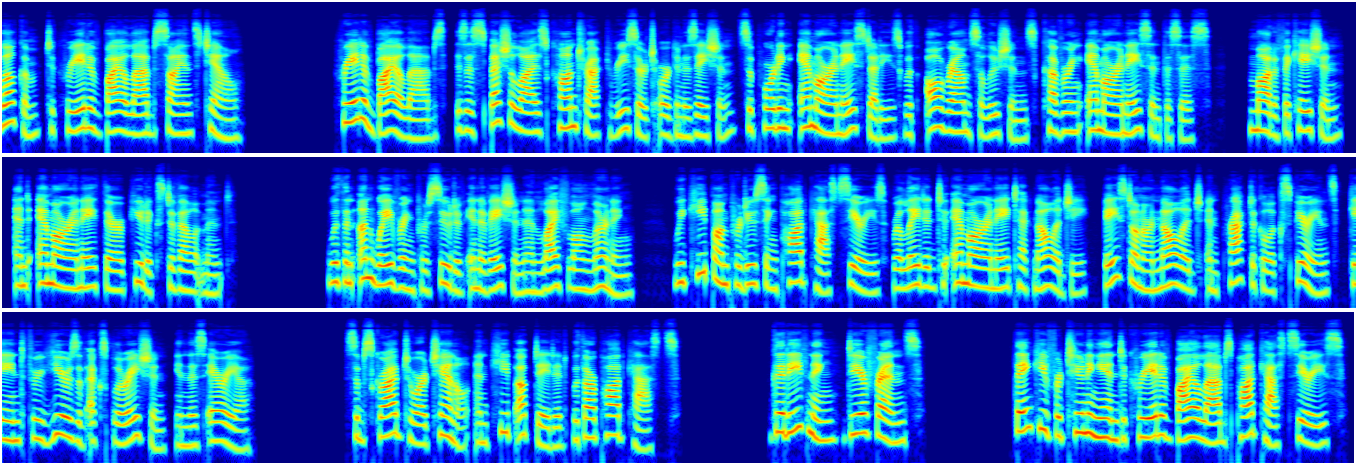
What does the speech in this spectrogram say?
Welcome to Creative Biolabs Science Channel. Creative Biolabs is a specialized contract research organization supporting mRNA studies with all round solutions covering mRNA synthesis, modification, and mRNA therapeutics development. With an unwavering pursuit of innovation and lifelong learning, we keep on producing podcast series related to mRNA technology based on our knowledge and practical experience gained through years of exploration in this area. Subscribe to our channel and keep updated with our podcasts. Good evening, dear friends. Thank you for tuning in to Creative Biolabs podcast series.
